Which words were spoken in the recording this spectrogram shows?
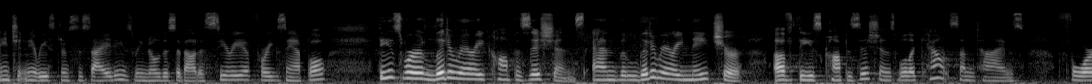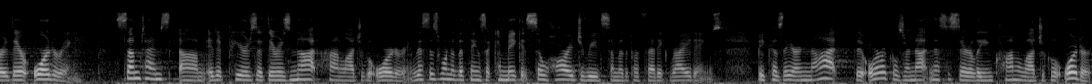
ancient Near Eastern societies. We know this about Assyria, for example. These were literary compositions, and the literary nature of these compositions will account sometimes for their ordering. Sometimes um, it appears that there is not chronological ordering. This is one of the things that can make it so hard to read some of the prophetic writings because they are not, the oracles are not necessarily in chronological order.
